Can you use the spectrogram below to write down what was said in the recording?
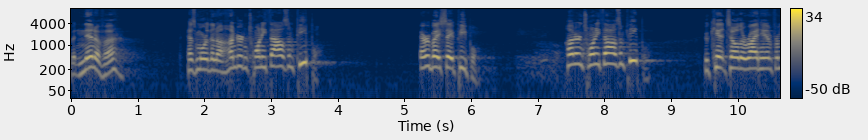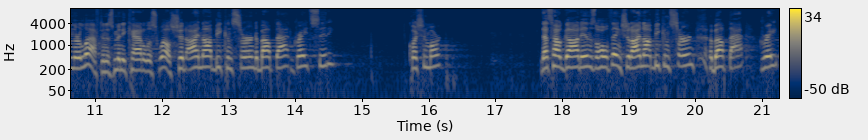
But Nineveh has more than 120,000 people. Everybody say people. 120,000 people who can't tell their right hand from their left, and as many cattle as well. Should I not be concerned about that great city? Question mark? That's how God ends the whole thing. Should I not be concerned about that great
